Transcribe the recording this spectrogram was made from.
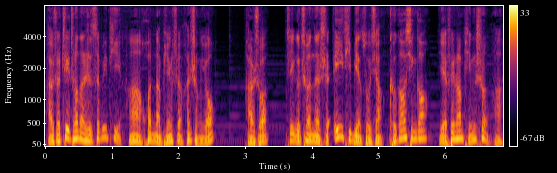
还有说这车呢是 CVT 啊，换挡平顺，很省油。还有说这个车呢是 AT 变速箱，可靠性高，也非常平顺啊。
